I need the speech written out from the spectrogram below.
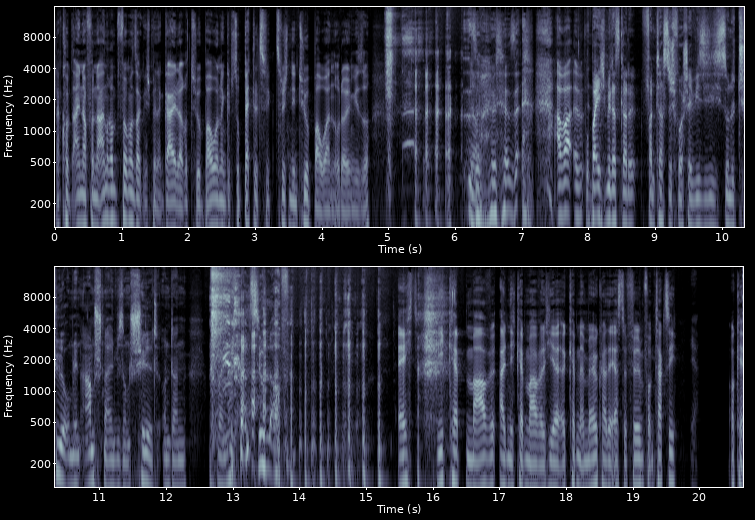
Dann kommt einer von einer anderen Firma und sagt, ich bin der geilere Türbauer und dann gibt es so Battles zwischen den Türbauern oder irgendwie so. so aber äh, Wobei ich mir das gerade fantastisch vorstelle, wie sie sich so eine Tür um den Arm schnallen, wie so ein Schild und dann aufeinander zulaufen. echt, wie Captain Marvel, äh, nicht Captain Marvel, hier äh, Captain America, der erste Film vom Taxi. Okay.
